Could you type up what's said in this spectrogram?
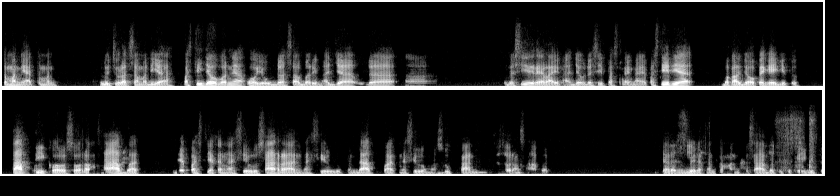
teman ya teman. Lu curhat sama dia pasti jawabannya oh ya udah sabarin aja udah uh, udah sih relain aja udah sih pas lain aja. Pasti dia bakal jawabnya kayak gitu. Tapi kalau seorang sahabat dia pasti akan ngasih lu saran ngasih lu pendapat ngasih lu masukan. Itu seorang sahabat. Cara ya, membedakan teman dan sahabat itu kayak gitu.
